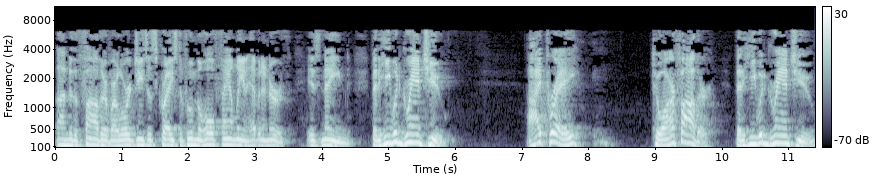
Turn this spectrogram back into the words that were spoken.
unto the Father of our Lord Jesus Christ, of whom the whole family in heaven and earth is named, that he would grant you I pray to our Father that He would grant you,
